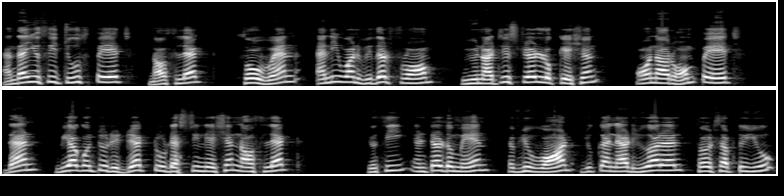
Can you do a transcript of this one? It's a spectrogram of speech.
and then you see choose page now select. So, when anyone visit from United States location on our home page then we are going to redirect to destination now select you see enter domain. If you want you can add url so it's up to you.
